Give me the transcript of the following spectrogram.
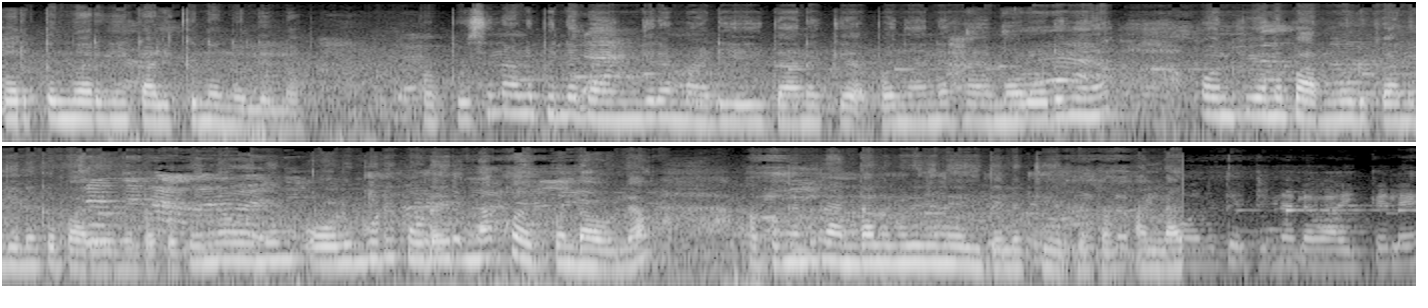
പുറത്തൊന്നും ഇറങ്ങി കളിക്കുന്നൊന്നുമില്ലല്ലോ. പപ്പൂസിനാണ് പിന്നെ ഭയങ്കര മടി എഴുതാനൊക്കെ. അപ്പോൾ ഞാൻ ഹൈമോളോട് ഇങ്ങനെ ഓനക്ക് ഇങ്ങനെ പറഞ്ഞു കൊടുക്കാൻ ഇതിനൊക്കെ പറയുന്നുണ്ട്. അപ്പോൾ പിന്നെ ഓനും ഓളും കൂടി കൂടെ ഇരുന്നാൽ കുഴപ്പമുണ്ടാവില്ല അപ്പോൾ ഇങ്ങനെ രണ്ടാളും കൂടി ഇങ്ങനെ എഴുതലൊക്കെ ആയിരുന്നു കേട്ടോ. അല്ലാതെ തെറ്റിനല്ലേ വായിക്കലേ?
